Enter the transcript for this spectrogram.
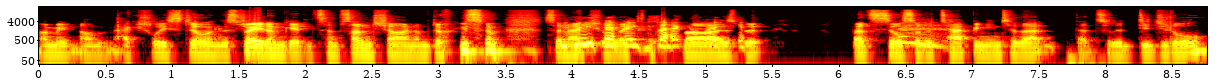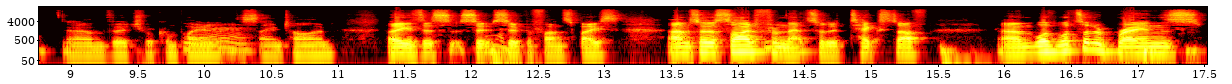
I mean, I'm actually still in the street. I'm getting some sunshine. I'm doing some some actual Yeah, exactly. exercise, but but still sort of tapping into that that sort of digital um, virtual component at the same time. I think it's a su- su- super fun space. Um, so aside from that sort of tech stuff, um, what what sort of brands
